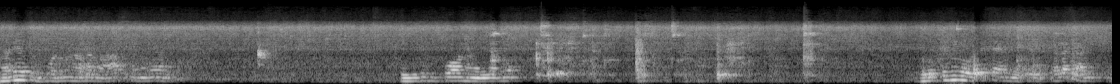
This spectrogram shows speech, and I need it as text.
தனியாத்தூள் போடணும் நல்லா வாசனையாக இருக்கும். இதுக்கு போகணும் எல்லாமே. ரெண்டுமே ஒரே டைம் நல்லா கழிச்சு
